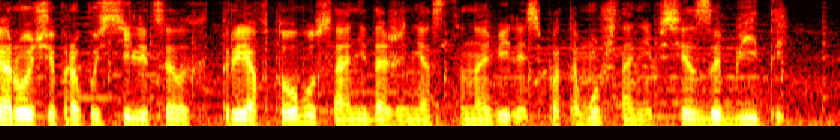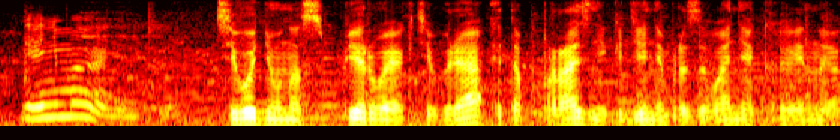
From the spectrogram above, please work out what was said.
Короче, пропустили целых три автобуса, они даже не остановились, потому что они все забиты. Я не маленький. Сегодня у нас 1 октября, это праздник, день образования КНР.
